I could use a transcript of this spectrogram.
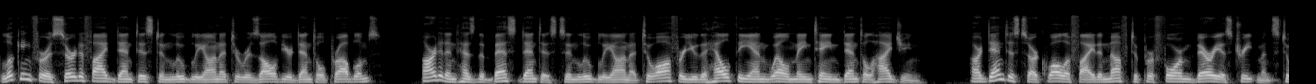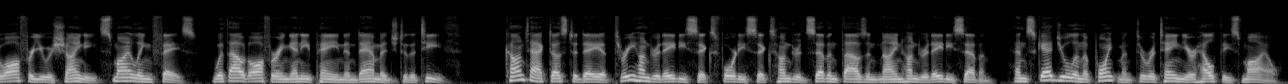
Looking for a certified dentist in Ljubljana to resolve your dental problems? Artident has the best dentists in Ljubljana to offer you the healthy and well-maintained dental hygiene. Our dentists are qualified enough to perform various treatments to offer you a shiny, smiling face without offering any pain and damage to the teeth. Contact us today at 386 4600 7987 and schedule an appointment to retain your healthy smile.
